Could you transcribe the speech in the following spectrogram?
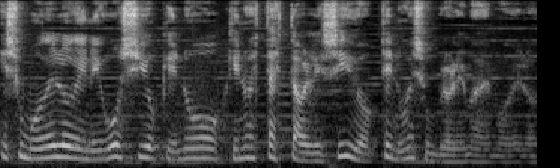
es un modelo de negocio que no, que no está establecido. Este no es un problema de modelo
